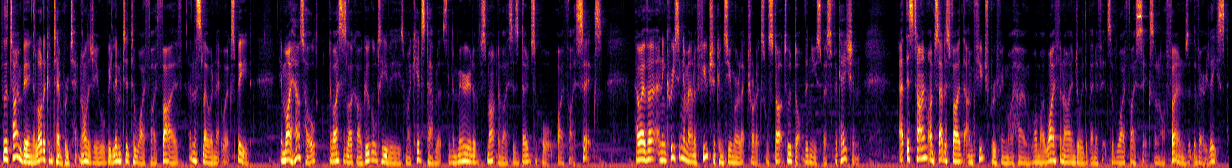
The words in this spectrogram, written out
For the time being, a lot of contemporary technology will be limited to Wi-Fi 5 and the slower network speed. In my household, devices like our Google TVs, my kids' tablets, and a myriad of smart devices don't support Wi-Fi 6. However, an increasing amount of future consumer electronics will start to adopt the new specification. At this time, I'm satisfied that I'm future proofing my home while my wife and I enjoy the benefits of Wi Fi 6 on our phones at the very least.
